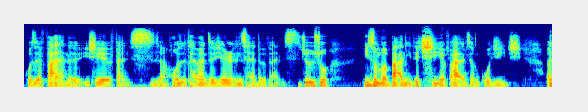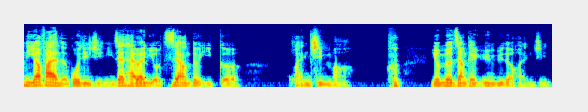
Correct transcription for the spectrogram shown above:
或者发展的一些反思啊，或者台湾这些人才的反思，就是说，你怎么把你的企业发展成国际级？而你要发展成国际级，你在台湾有这样的一个环境吗？有没有这样可以孕育的环境？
